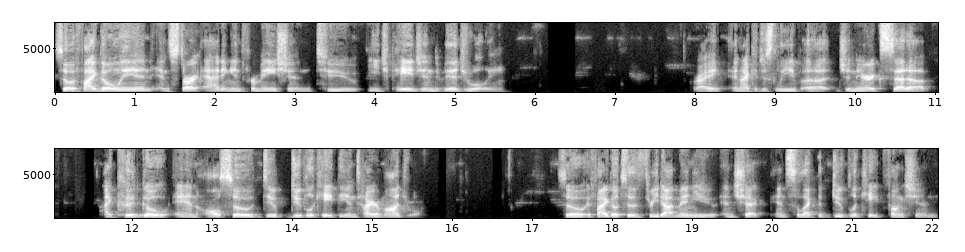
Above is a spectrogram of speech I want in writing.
So if I go in and start adding information to each page individually, right? And I could just leave a generic setup. I could go and also du duplicate the entire module. So if I go to the three dot menu and check and select the duplicate function,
